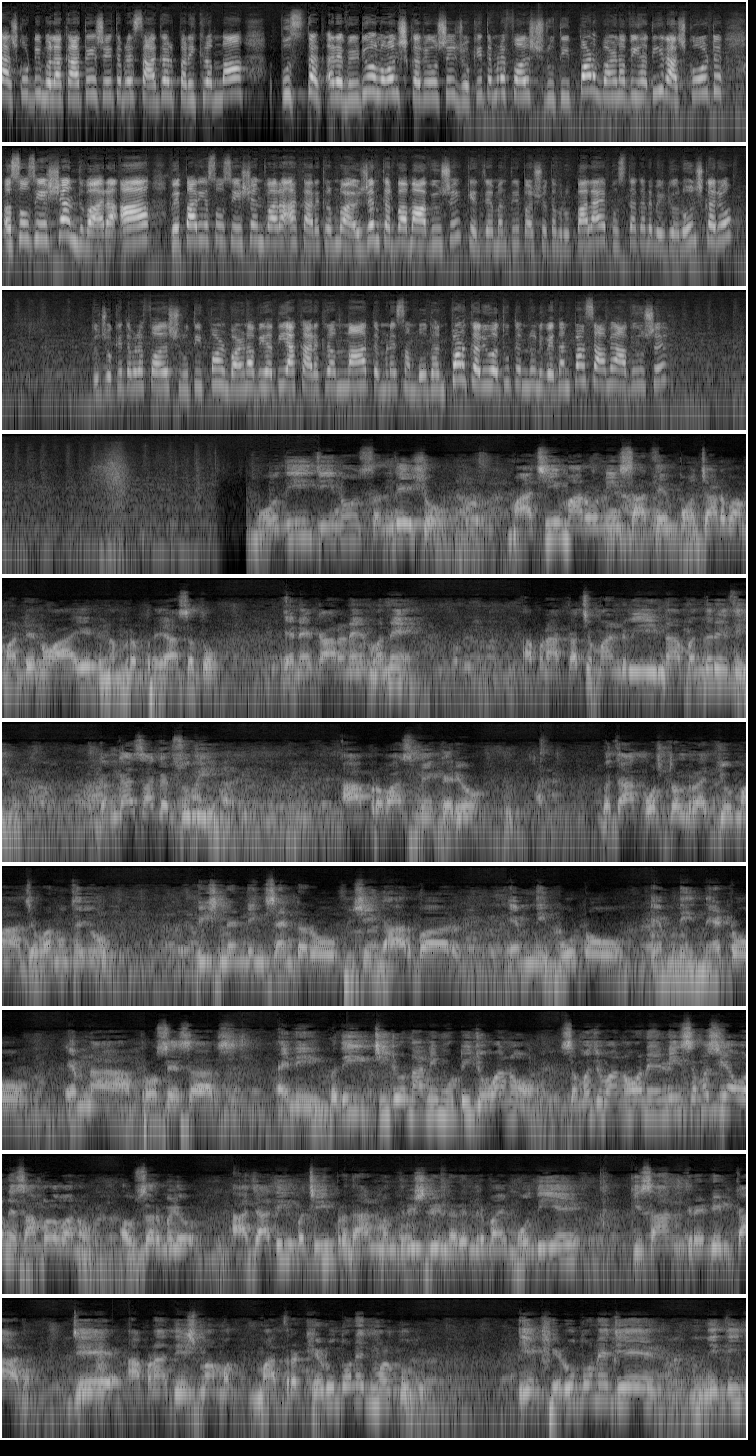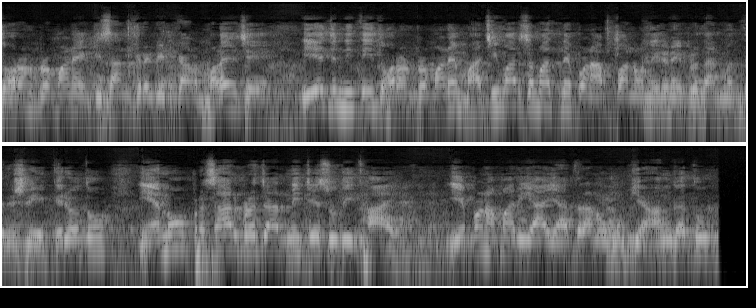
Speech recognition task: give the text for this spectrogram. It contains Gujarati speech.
રાજકોટની મુલાકાતે છે. તેમણે સાગર પરિક્રમા પુસ્તક અને વીડિયો લોન્ચ કર્યો છે, જો કે તેમણે ફલશ્રુતિ પણ વર્ણવી હતી. રાજકોટ એસોસિએશન દ્વારા, આ વેપારી એસોસિએશન દ્વારા આ કાર્યક્રમનું આયોજન કરવામાં આવ્યું છે. કેન્દ્રીય મંત્રી પરસોત્તમ રૂપાલાએ પુસ્તક અને વીડિયો લોન્ચ કર્યો. તો જો કે તેમણે ફલશ્રુતિ પણ વર્ણવી હતી. આ કાર્યક્રમમાં તેમણે સંબોધન પણ કર્યું હતું. તેમનું નિવેદન પણ સામે આવ્યું છે. મોદીજીનો સંદેશો માછીમારોની સાથે પહોંચાડવા માટેનો આ એક નમ્ર પ્રયાસ હતો. એને કારણે મને આપણા કચ્છ માંડવીના બંદરેથી ગંગાસાગર સુધી આ પ્રવાસ મેં કર્યો. બધા કોસ્ટલ રાજ્યોમાં જવાનું થયું. ફિશ લેન્ડિંગ સેન્ટરો, ફિશિંગ હાર્બર, એમની બોટો, એમની નેટો એમના પ્રોસેસર્સ એની બધી ચીજો નાની મોટી જોવાનો, સમજવાનો અને એની સમસ્યાઓને સાંભળવાનો અવસર મળ્યો. આઝાદી પછી પ્રધાનમંત્રી શ્રી નરેન્દ્રભાઈ મોદીએ કિસાન ક્રેડિટ કાર્ડ, જે આપણા દેશમાં માત્ર ખેડૂતોને જ મળતું હતું એ ખેડૂતોને જે નીતિ ધોરણ પ્રમાણે કિસાન ક્રેડિટ કાર્ડ મળે છે, એ જ નીતિ ધોરણ પ્રમાણે માછીમાર સમાજને પણ આપવાનો નિર્ણય પ્રધાનમંત્રીશ્રીએ કર્યો હતો. એનો પ્રસાર પ્રચાર નીચે સુધી થાય. એ પણ અમારી આ યાત્રાનું મુખ્ય અંગ હતું.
